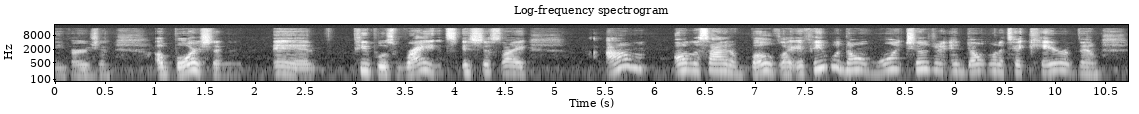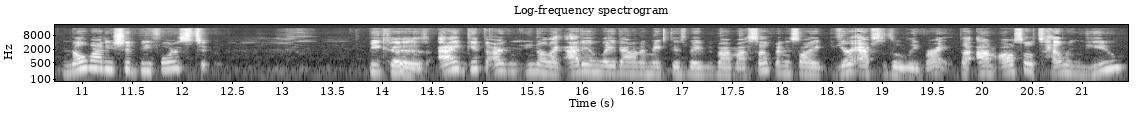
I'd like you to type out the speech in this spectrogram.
eversion abortion and people's rights it's just like i'm on the side of both. Like if people don't want children and don't want to take care of them nobody should be forced to because I get the argument, you know, like I didn't lay down and make this baby by myself. And it's like, you're absolutely right. But I'm also telling you,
